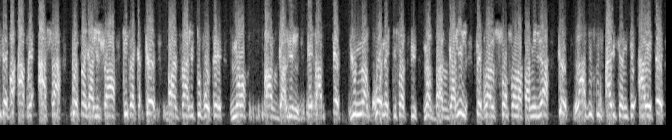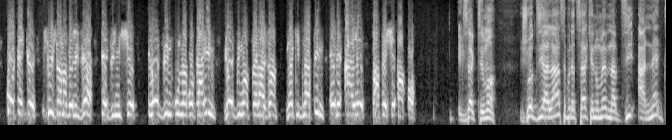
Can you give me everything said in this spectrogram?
ki se pa apre achat 200 Galil sa, ki se ke Baz sa li tout pote nan Baz Galil. E pa tep yon nou gro nek ki soti nan Baz Galil, se kwa l son son la familia, ke la justice Haitienne te arete, kote ke juj nan Mabelizia te di Michel yo di m ou nan kokain, yo di m ou fe la jan nan kidnapin, e de ale pa peche ankon. Exactement. Jodi ala, se peut-être sa ke nou men nap di anek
